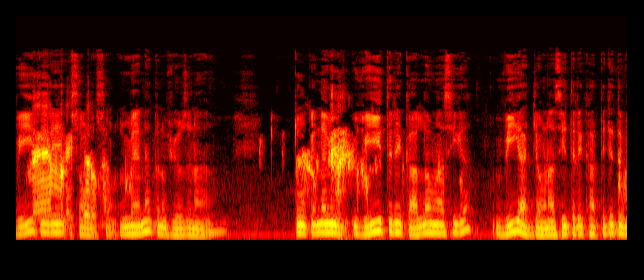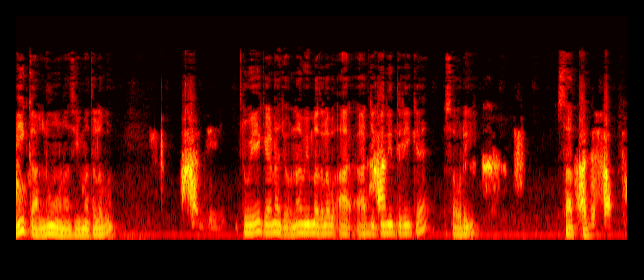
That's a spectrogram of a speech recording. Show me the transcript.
20 ਮੈਂ ਤੇਰੇ ਸੁਣ। ਸੁਣ ਮੈਂ ਨਾ ਕਨਫਿਊਜ਼ਨ ਆ ਤੂੰ ਕਹਿੰਦਾ ਵੀ 20 ਤੇਰੇ ਕੱਲ ਆਉਣਾ ਸੀਗਾ 20 ਅੱਜ ਆਉਣਾ ਸੀ ਤੇਰੇ ਖਾਤੇ 'ਚ ਤੇ 20 ਕੱਲ ਨੂੰ ਆਉਣਾ ਸੀ ਮਤਲਬ? ਹਾਂਜੀ। ਤੂੰ ਇਹ ਕਹਿਣਾ ਚਾਹੁੰਦਾ ਵੀ ਮਤਲਬ ਅੱਜ ਕਿੰਨੀ ਤਰੀਕ ਹੈ? ਸੌਰੀ 7 ਅੱਜ 7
